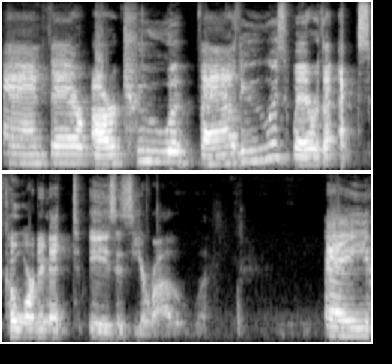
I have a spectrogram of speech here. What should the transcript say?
And there are two values where the x-coordinate is zero. A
